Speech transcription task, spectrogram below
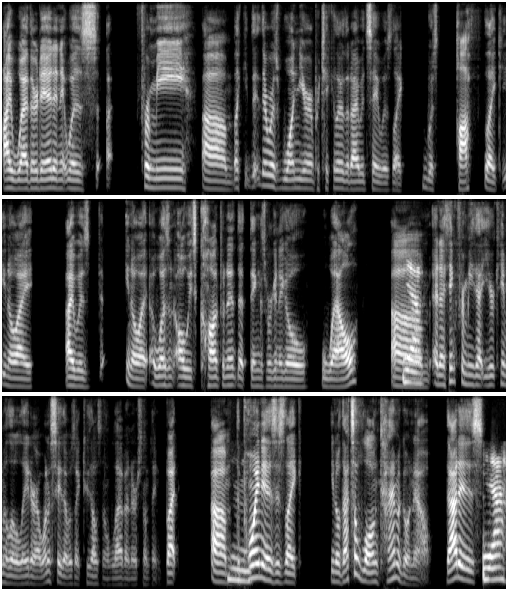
I weathered it, and it was uh, for me, um, like th- there was one year in particular that I would say was like was tough. Like you know, I I was you know, I, I wasn't always confident that things were going to go well. Um, Yeah. and I think for me that year came a little later. I want to say that was like 2011 or something. But um, the Hmm. point is, is like, you know, that's a long time ago now. That is, yeah,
